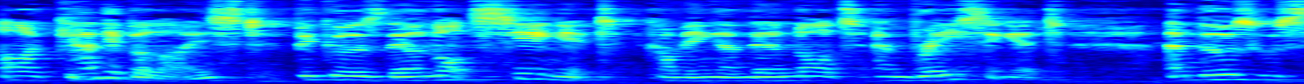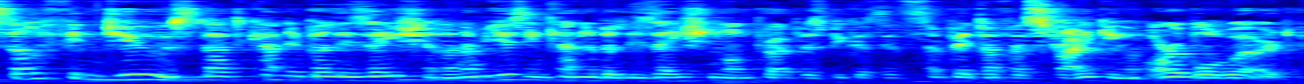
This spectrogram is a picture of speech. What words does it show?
are cannibalized because they are not seeing it coming and they're not embracing it and those who self-induce that cannibalization, and I'm using cannibalization on purpose because it's a bit of a striking, horrible word,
